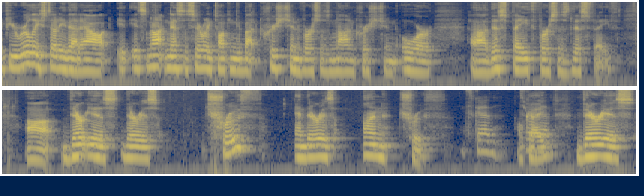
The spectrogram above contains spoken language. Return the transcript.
if you really study that out, it, it's not necessarily talking about Christian versus non Christian or uh, this faith versus this faith. Uh, there, is, there is truth and there is untruth. It's good. It's okay? Good. There is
